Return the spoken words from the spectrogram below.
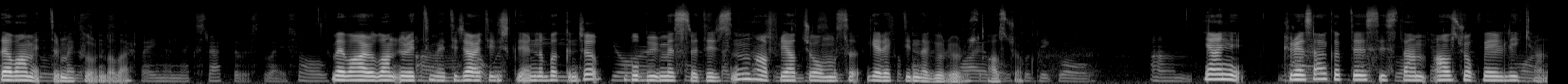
devam ettirmek zorundalar. Ve var olan üretim ve ticaret ilişkilerine bakınca bu büyüme stratejisinin hafriyatçı olması gerektiğini de görüyoruz az çok. Yani küresel kapitalist sistem az çok veriliyken,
